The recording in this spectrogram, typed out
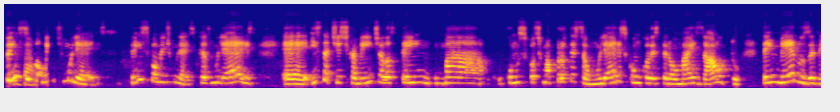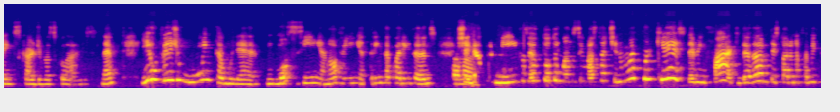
Principalmente Exato. mulheres principalmente mulheres, porque as mulheres, é, estatisticamente, elas têm uma, como se fosse uma proteção. Mulheres com colesterol mais alto têm menos eventos cardiovasculares, né? E eu vejo muita mulher, mocinha, novinha, 30, 40 anos, chegar para mim e falar, eu tô tomando simvastatina. Não é porque você teve infarto, derrame, tem história na família.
